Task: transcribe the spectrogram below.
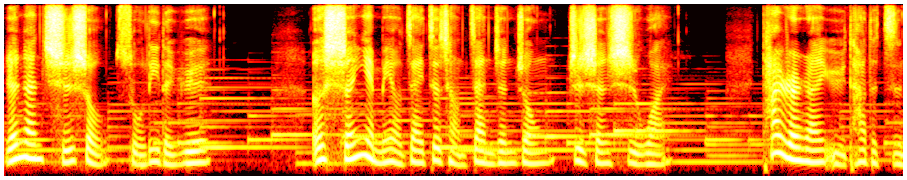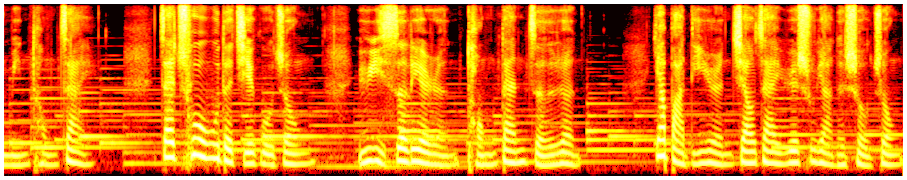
仍然持守所立的约。而神也没有在这场战争中置身事外，他仍然与他的子民同在，在错误的结果中与以色列人同担责任，要把敌人交在约书亚的手中。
